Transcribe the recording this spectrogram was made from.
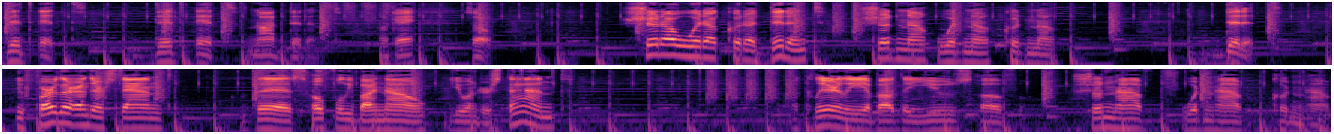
Did it. Did it, not didn't. Okay? So, shoulda, woulda, coulda, didn't. Shouldna, wouldna, couldna, did it. To further understand this, hopefully by now you understand uh, clearly about the use of shouldn't have, wouldn't have, couldn't have.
